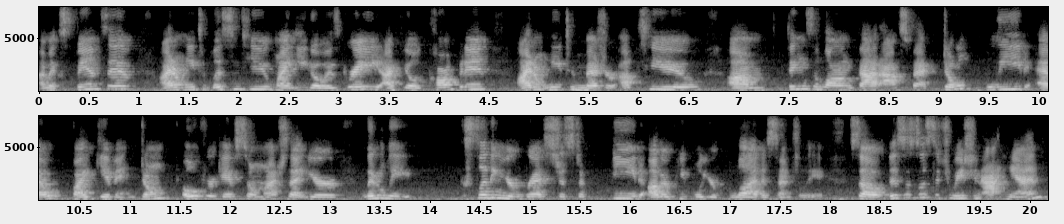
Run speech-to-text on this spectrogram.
I'm expansive. I don't need to listen to you. My ego is great. I feel confident. I don't need to measure up to you. Um, things along that aspect. Don't bleed out by giving. Don't overgive so much that you're literally slitting your wrist just to feed other people your blood, essentially. So this is the situation at hand.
